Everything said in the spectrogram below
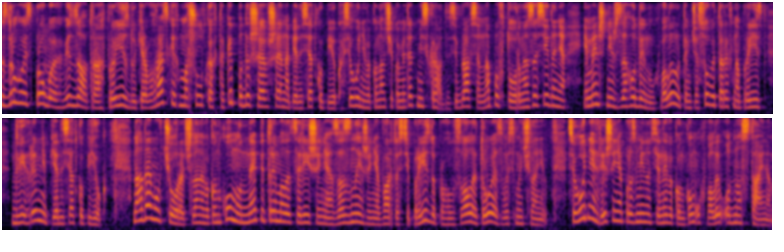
З другої спроби від завтра проїзд у кіровоградських маршрутках таки подешевшає на 50 копійок. Сьогодні виконавчий комітет міськради зібрався на повторне засідання і менш ніж за годину ухвалили тимчасовий тариф на проїзд 2 гривні 50 копійок. Нагадаємо, вчора члени виконкому не підтримали це рішення. За зниження вартості проїзду проголосували троє з восьми членів. Сьогодні рішення про зміну ціни виконком ухвалив одностайно.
